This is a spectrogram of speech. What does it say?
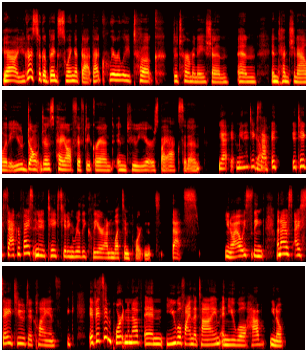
Yeah, you guys took a big swing at that. That clearly took determination and intentionality. You don't just pay off 50 grand in 2 years by accident. Yeah, I mean, it takes yeah. sac- it it takes sacrifice and it takes getting really clear on what's important. That's you know, I always think, and I, I say too to clients, if it's important enough and you will find the time and you will have, you know,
